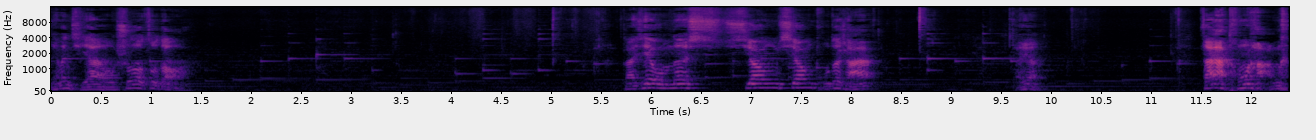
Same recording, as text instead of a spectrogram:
没问题啊，我说到做到啊。感谢我们的香香土特产。哎呀，咱俩同行啊，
